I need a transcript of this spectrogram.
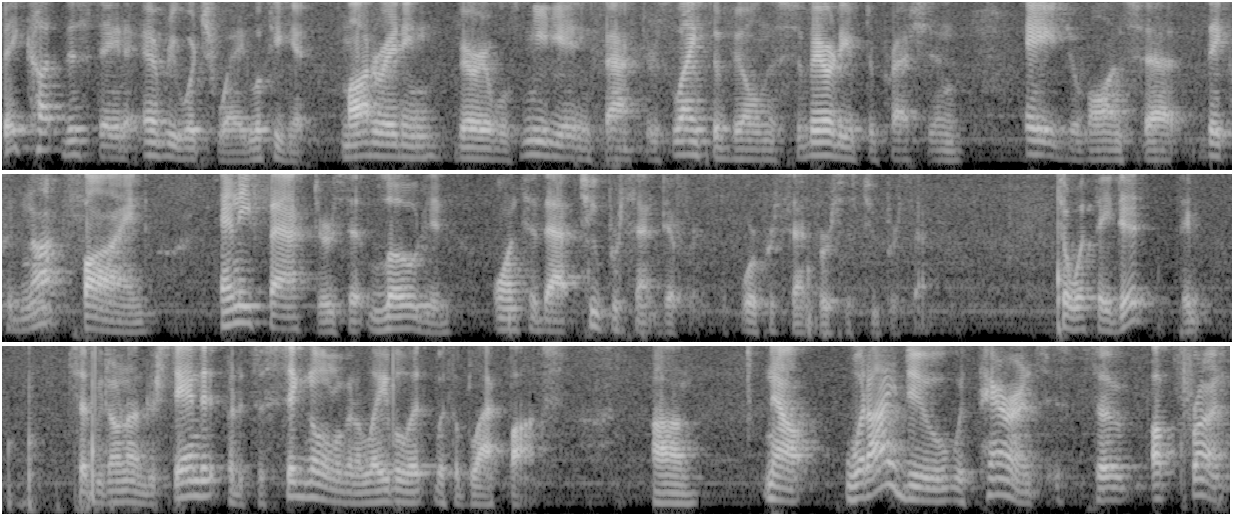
they cut this data every which way, looking at moderating variables, mediating factors, length of illness, severity of depression, age of onset. They could not find any factors that loaded onto that 2% difference, the 4% versus 2%. So what they did, they said we don't understand it, but it's a signal and we're going to label it with a black box. Um, now, what I do with parents is to up front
